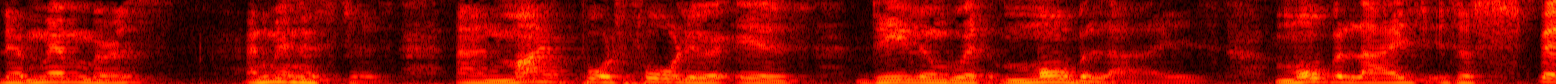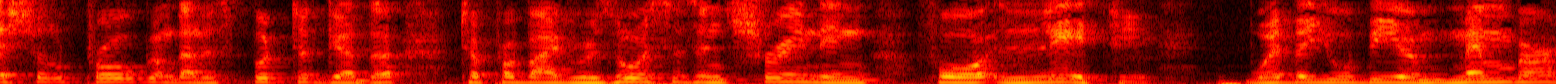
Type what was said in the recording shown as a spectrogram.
their members and ministers, and my portfolio is dealing with Mobilize. Mobilize is a special program that is put together to provide resources and training for laity whether you be a member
